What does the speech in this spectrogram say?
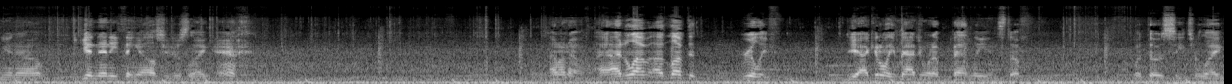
You know, you getting anything else, you're just like, eh. I don't know. I'd love. I'd love to really. Yeah, I can only imagine what a Bentley and stuff. What those seats are like.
